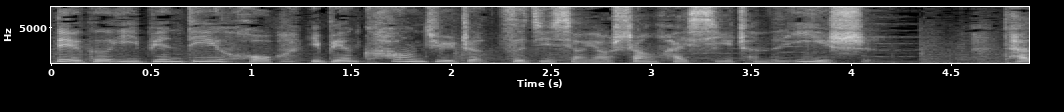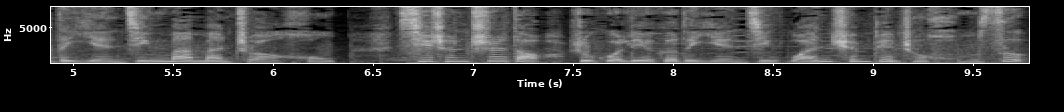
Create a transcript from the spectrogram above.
烈哥一边低吼，一边抗拒着自己想要伤害席晨的意识。他的眼睛慢慢转红。席晨知道，如果烈哥的眼睛完全变成红色，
